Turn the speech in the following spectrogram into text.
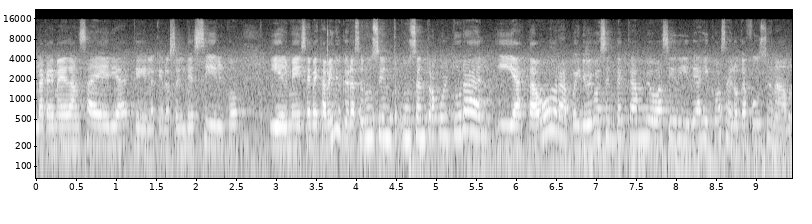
la academia de danza aérea, que la quiero hacer de circo, y él me dice, pues bien, yo quiero hacer un centro, un centro cultural, y hasta ahora, pues yo veo ese intercambio así de ideas y cosas, es lo que ha funcionado.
